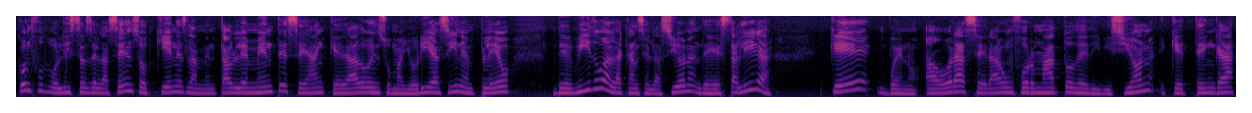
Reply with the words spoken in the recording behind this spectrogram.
con futbolistas del ascenso, quienes lamentablemente se han quedado en su mayoría sin empleo debido a la cancelación de esta liga, que bueno, ahora será un formato de división que tenga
